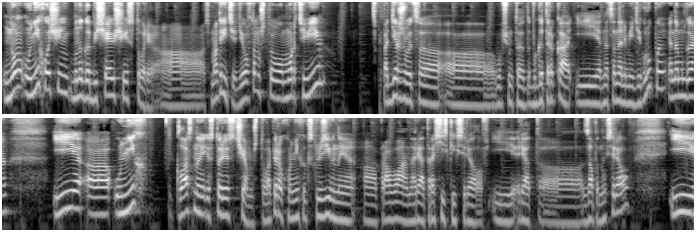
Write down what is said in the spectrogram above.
Но у них очень многообещающая история. А, смотрите, дело в том, что MorTV поддерживается, а, в общем-то, в ГТРК и национальной медиагруппы НМГ. И а, у них классная история с чем? Что, во-первых, у них эксклюзивные а, права на ряд российских сериалов и ряд а, западных сериалов. И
